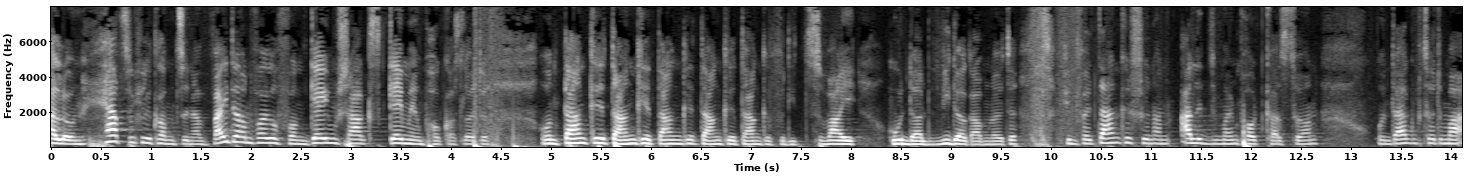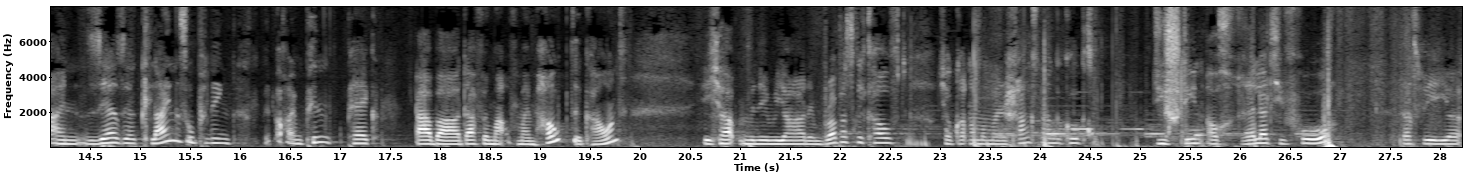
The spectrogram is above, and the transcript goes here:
Hallo und herzlich willkommen zu einer weiteren Folge von Game Sharks Gaming Podcast, Leute. Und danke, danke, danke, danke, danke für die 200 Wiedergaben, Leute. Auf jeden Fall danke schön an alle, die meinen Podcast hören. Und da gibt es heute mal ein sehr, sehr kleines Opening mit noch einem Pin-Pack, aber dafür mal auf meinem Hauptaccount. Ich habe mir nämlich ja den Brawl gekauft. Ich habe gerade nochmal meine Chancen angeguckt. Die stehen auch relativ hoch dass wir hier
